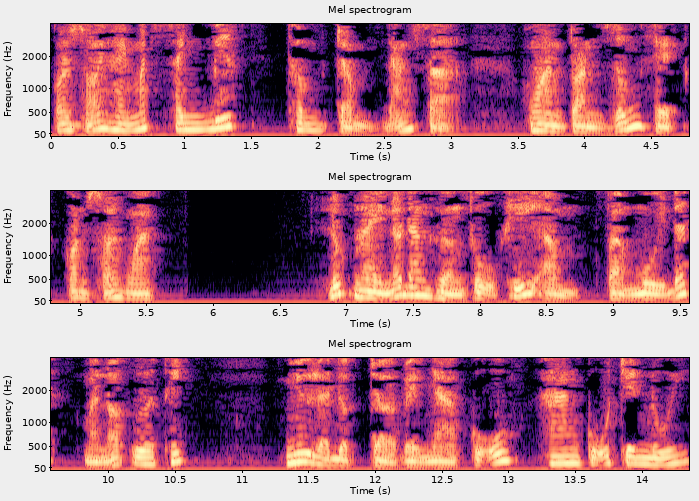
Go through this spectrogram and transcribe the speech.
con sói hai mắt xanh biếc, thâm trầm đáng sợ, hoàn toàn giống hệt con sói hoa Lúc này nó đang hưởng thụ khí ẩm và mùi đất mà nó ưa thích, như là được trở về nhà cũ, hang cũ trên núi,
